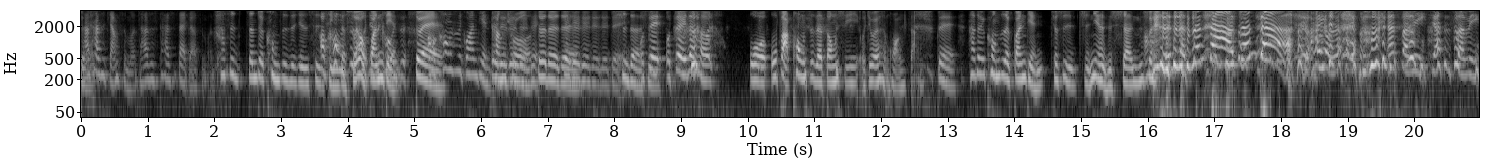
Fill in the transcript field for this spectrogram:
那他是讲什么？他是他是代表什么？他是针对控制这件事情的所有观点。对，控制观点。对对对对对对对对对对对对对。是的，我对我对任何我无法控制的东西，我就会很慌张。对他对控制的观点就是执念很深，所以真的真的真的，还有呢，那算命，这样是算命，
